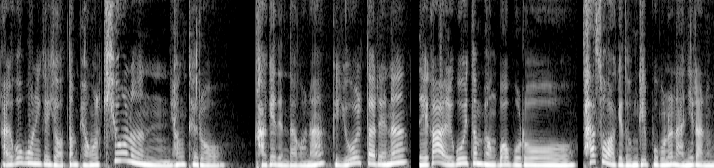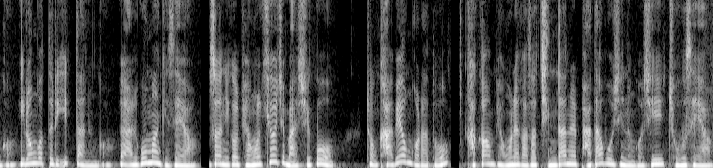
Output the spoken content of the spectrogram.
알고 보니까 이게 어떤 병을 키우는 형태로 가게 된다거나 6월 달에는 내가 알고 있던 방법으로 사소하게 넘길 부분은 아니라는 거 이런 것들이 있다는 거 알고만 계세요. 우선 이걸 병을 키우지 마시고 좀 가벼운 거라도 가까운 병원에 가서 진단을 받아보시는 것이 좋으세요.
